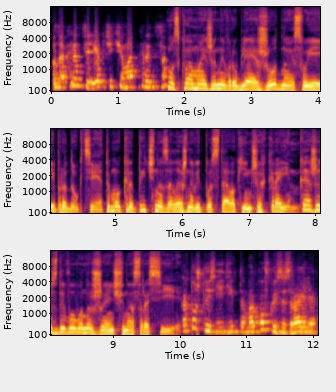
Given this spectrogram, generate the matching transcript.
закрыться легче, чем открыться. Москва майже не виробляє жодної своєї продукції, тому критично залежна від поставок інших країн, каже здивовано женщина з Росії. Картошка из Египта, морковка из Израиля,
